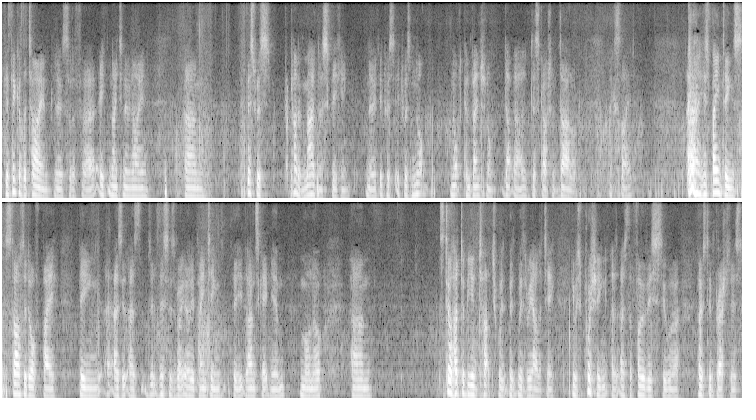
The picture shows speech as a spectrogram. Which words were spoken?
if you think of the time, you know, sort of uh, 1909. Um, this was kind of madness speaking. You know, it, it was it was not not conventional di- uh, discussion dialogue. Next slide. His paintings started off by being as it, as this is a very early painting, the landscape near Murnau. Um, still had to be in touch with, with, with reality. He was pushing, as, as the Fauvists who were post impressionists,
